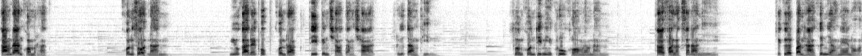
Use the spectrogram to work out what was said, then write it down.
ทางด้านความรัก คนโสดนั้น มีโอกาสได้พบคนรักที่เป็นชาวต่างชาติหรือต่างถิ่น ส่วนคนที่มีคู่ครองแล้วนั้น ถ้าฝันลักษณะนี้ จะเกิดปัญหาขึ้นอย่างแน่นอน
